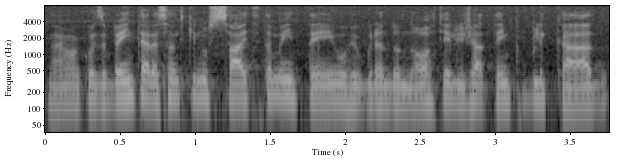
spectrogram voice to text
né? uma coisa bem interessante que no site também tem, o Rio Grande do Norte, ele já tem publicado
